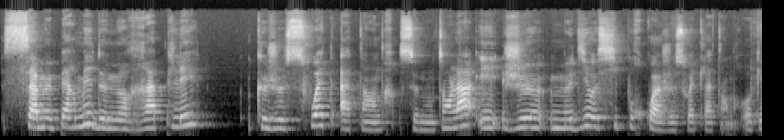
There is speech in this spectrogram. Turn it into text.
ça me permet de me rappeler que je souhaite atteindre ce montant-là et je me dis aussi pourquoi je souhaite l'atteindre, ok?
